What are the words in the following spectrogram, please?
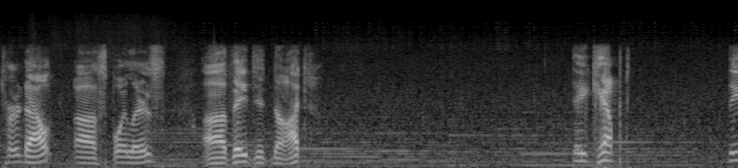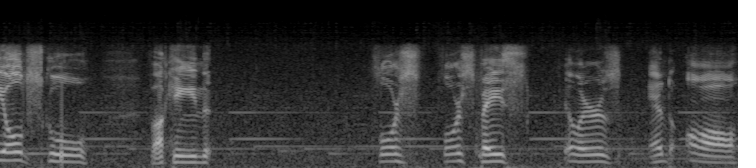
turned out, uh, spoilers, uh, they did not. They kept the old school fucking floor floor space pillars and all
